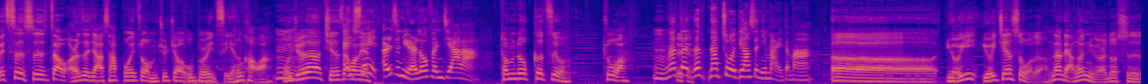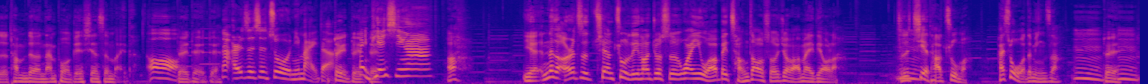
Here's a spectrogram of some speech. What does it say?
有一次是在我儿子家吃，他不会做，我们就叫 Uber Eats，也很好啊。我觉得其实在外面，所以儿子女儿都分家啦。他们都各自有。住啊，嗯，那那那那住的地方是你买的吗？呃，有一有一间是我的，那两个女儿都是他们的男朋友跟先生买的。哦，对对对，那儿子是住你买的？对对，那你偏心啊？啊，也那个儿子现在住的地方，就是万一我要被长照的时候，就要把它卖掉了，只是借他住嘛，还是我的名字啊？嗯，对，嗯，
